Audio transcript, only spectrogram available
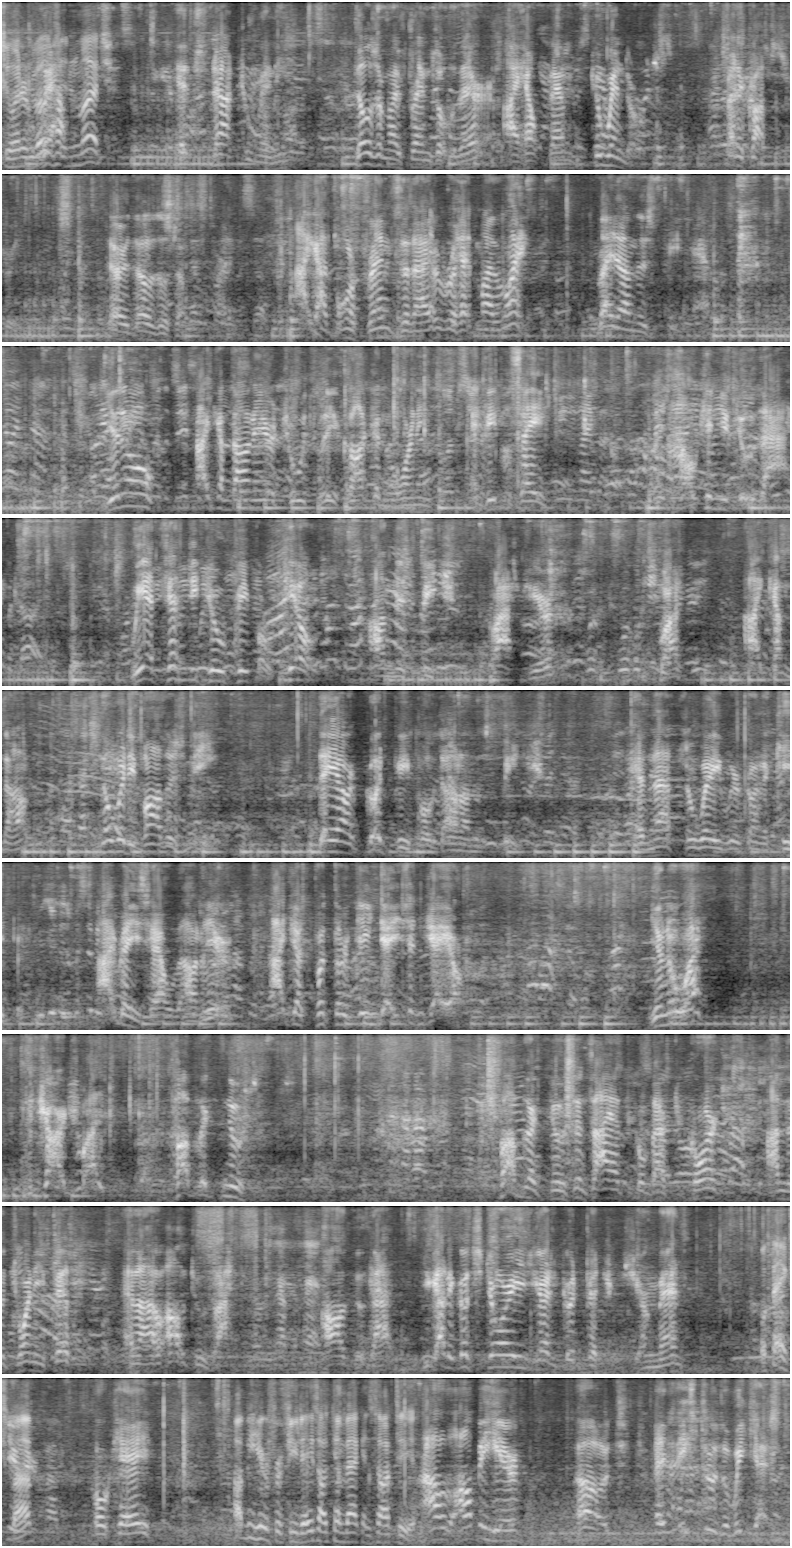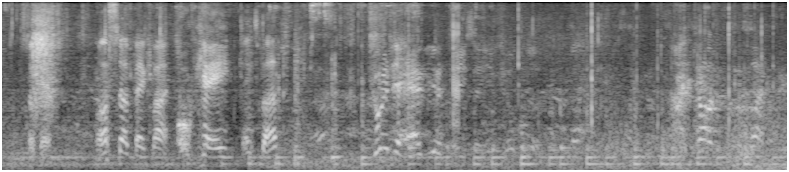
200 votes Well- isn't much. It's not too many. Those are my friends over there. I help them to windows right across the street. There, those are some. I got more friends than I ever had in my life. Right on this beach. You know, I come down here at two, three o'clock in the morning, and people say, "How can you do that?" We had 52 people killed on this beach last year. But I come down, nobody bothers me. They are good people down on this beach. And that's the way we're going to keep it. I raise hell down here. I just put 13 days in jail. You know what? The charge was public nuisance. Public nuisance, I have to go back to court on the 25th, and I'll, I'll do that. I'll do that. You got a good story. You got good pictures, young man. Well, thanks, Bob. Okay. I'll be here for a few days. I'll come back and talk to you. I'll I'll be here, uh, at least through the weekend. Okay. Well, I'll stop back by. Okay. Thanks, Bob. Good to have you. I talk to the black people.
